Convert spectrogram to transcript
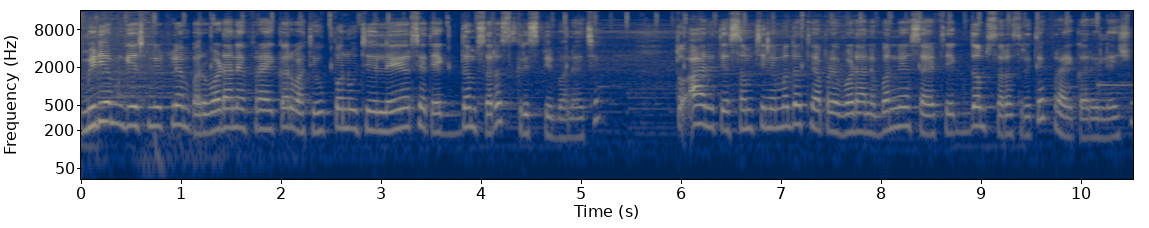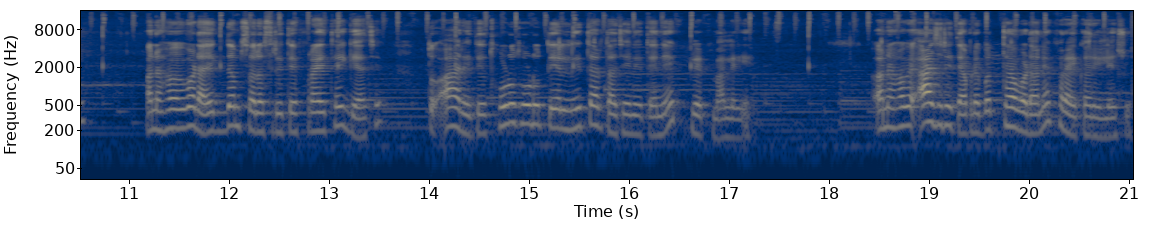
મીડિયમ ગેસની ફ્લેમ પર વડાને ફ્રાય કરવાથી ઉપરનું જે લેયર છે તે એકદમ સરસ ક્રિસ્પી બને છે. તો આ રીતે ચમચીની મદદથી આપણે વડાને બંને સાઈડથી એકદમ સરસ રીતે ફ્રાય કરી લઈશું. અને હવે વડા એકદમ સરસ રીતે ફ્રાય થઈ ગયા છે. તો આ રીતે થોડું થોડું તેલ નિતારતા જઈને તેને એક પ્લેટમાં લઈએ. અને હવે આ જ રીતે આપણે બધા વડાને ફ્રાય કરી લઈશું.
